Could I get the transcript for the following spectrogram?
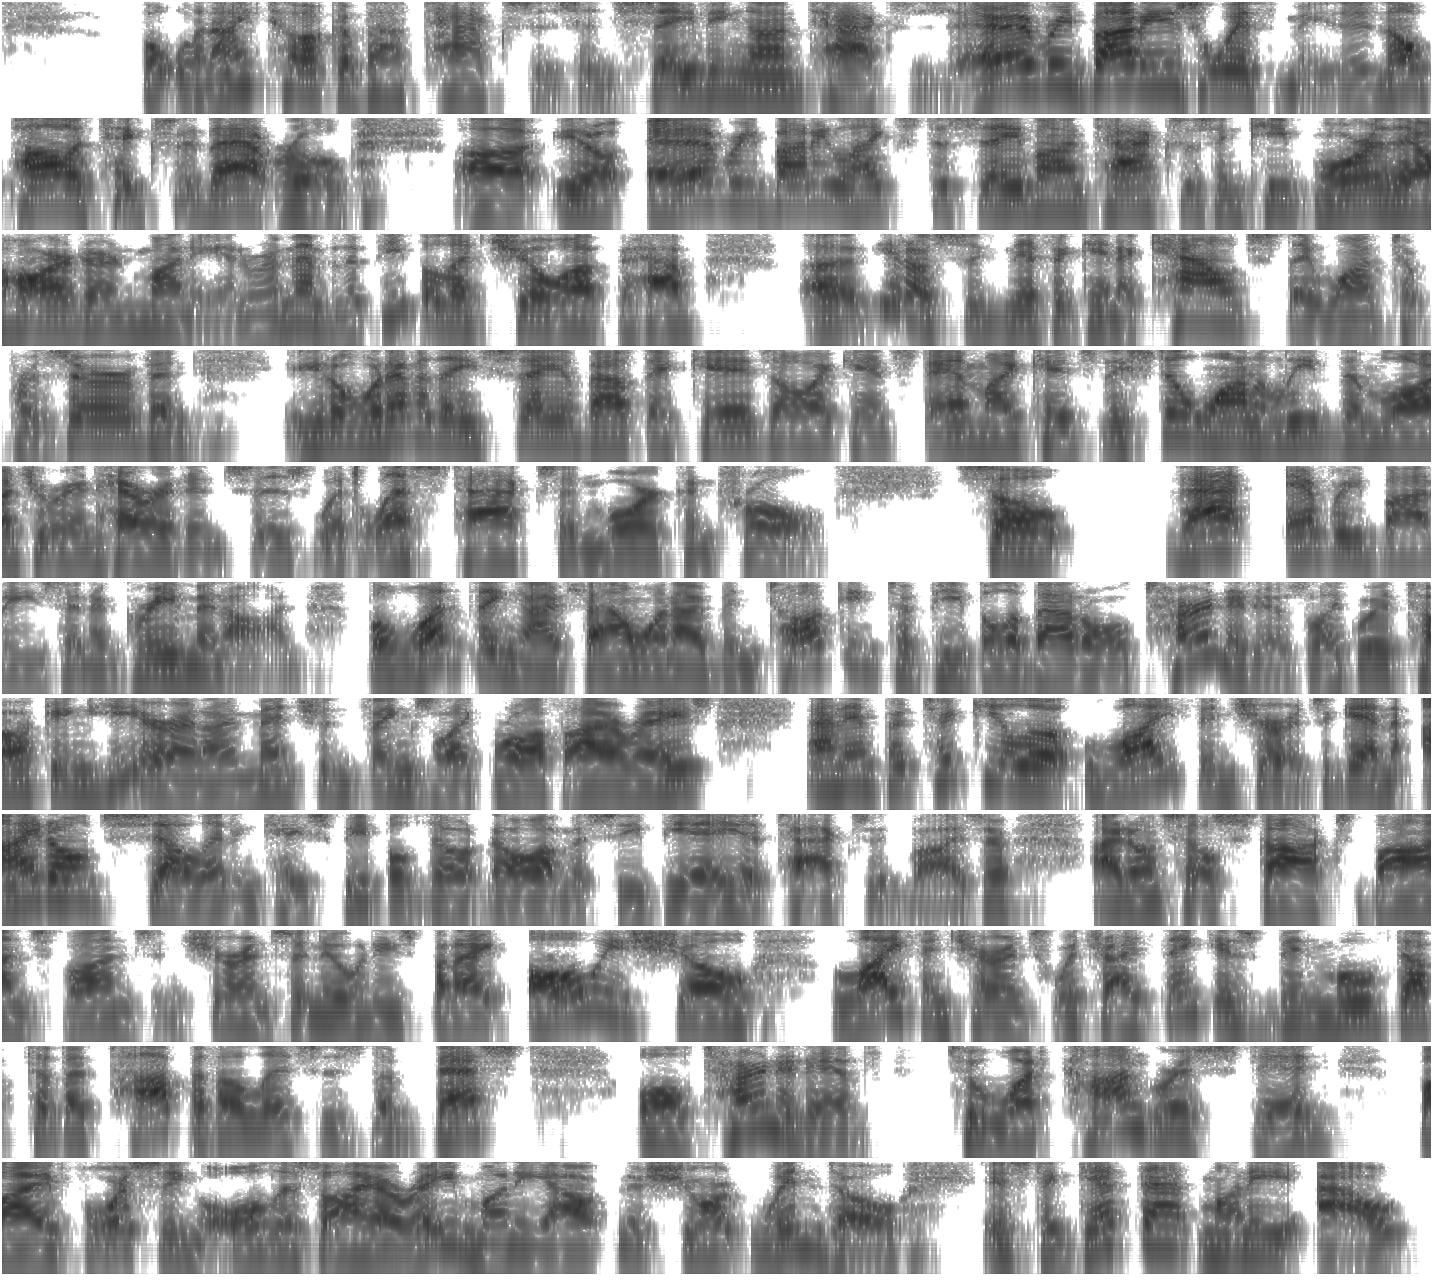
But when I talk about taxes and saving on taxes, everybody's with me. There's no politics in that room. Uh, you know, everybody likes to save on taxes and keep more of their hard-earned money. And remember, the people that show up have uh, you know, significant accounts they want to preserve. And, you know, whatever they say about their kids, oh, I can't stand my kids, they still want to leave them larger inheritances with less tax and more control. So that everybody's in agreement on. But one thing I found when I've been talking to people about alternatives, like we're talking here, and I mentioned things like Roth IRAs, and in particular, life insurance. Again, I don't sell it in case people don't know. I'm a CPA, a tax advisor. I don't sell stocks, bonds, funds, insurance, annuities, but I always show life insurance, which I think has been moved up to the top of the list as the best alternative to what Congress did by forcing all this IRA money out in a short window is to get that money out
